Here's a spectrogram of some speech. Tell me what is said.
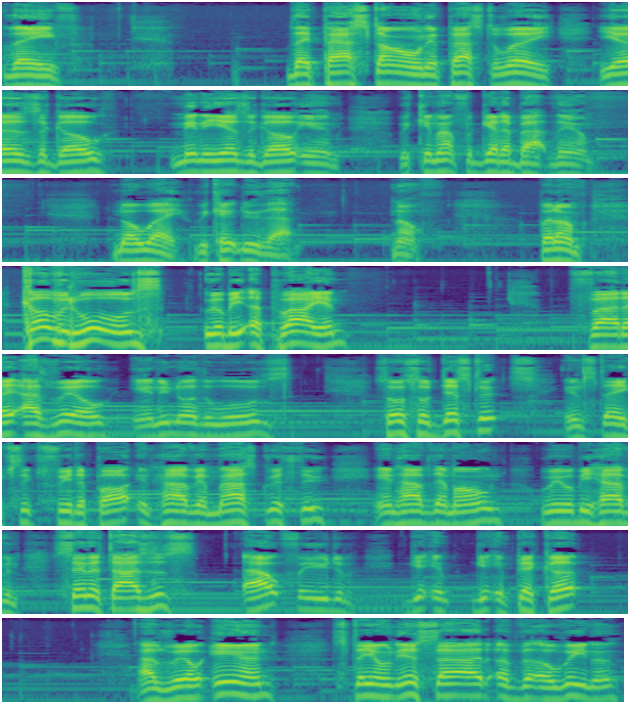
They've they passed on and passed away years ago, many years ago, and we cannot forget about them. No way. We can't do that. No. But um COVID rules will be applying Friday as well, and you know the rules. Social distance and stay six feet apart and have a mask with you and have them on. We will be having sanitizers out for you to get getting picked up as well, and stay on this side of the arena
